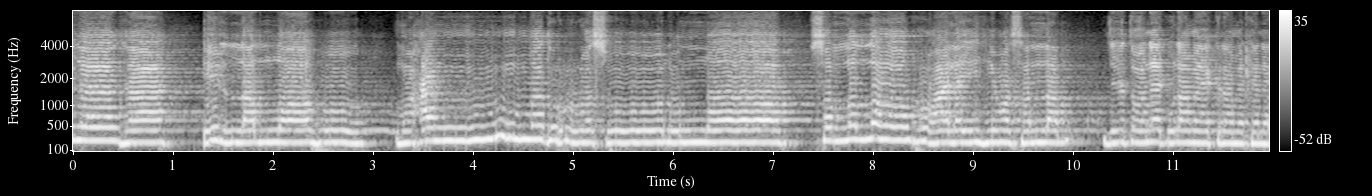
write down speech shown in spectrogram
ইলাহা ইল্লাল্লাহু মুহাম্মাদুর রাসূলুল্লাহ সাল্লাল্লাহু আলাইহি ওয়াসাল্লাম। যেহেতু অনেক উলামা একরাম এখানে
